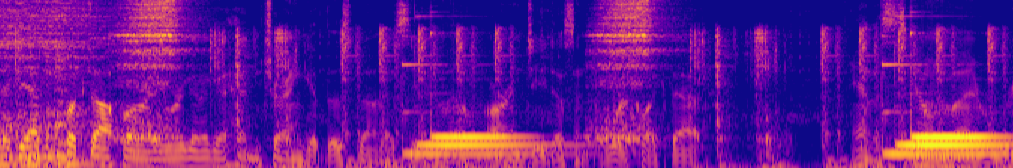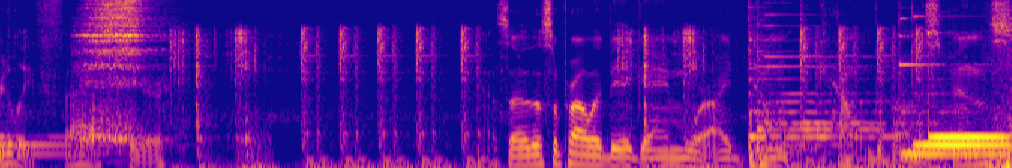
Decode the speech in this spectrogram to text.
If you haven't clicked off already, we're gonna go ahead and try and get this bonus, even though RNG doesn't work like that. And this is going by really fast here. Yeah, so this will probably be a game where I don't count the bonus spins.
